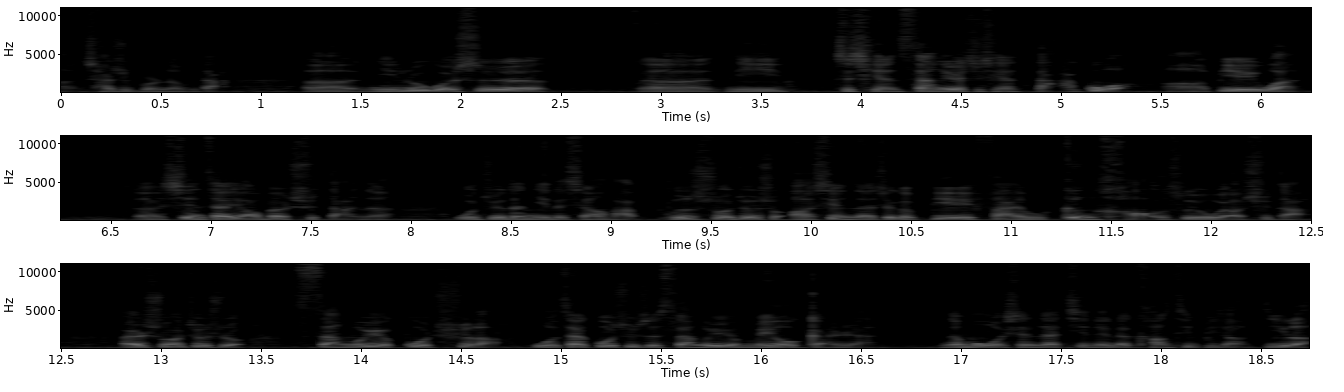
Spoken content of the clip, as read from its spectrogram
呃，差距不是那么大。呃，你如果是，呃，你之前三个月之前打过啊、BA one，呃，现在要不要去打呢？我觉得你的想法不是说就是说啊，现在这个 BA five 更好，所以我要去打，而是说就是说三个月过去了，我在过去这三个月没有感染，那么我现在体内的抗体比较低了，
